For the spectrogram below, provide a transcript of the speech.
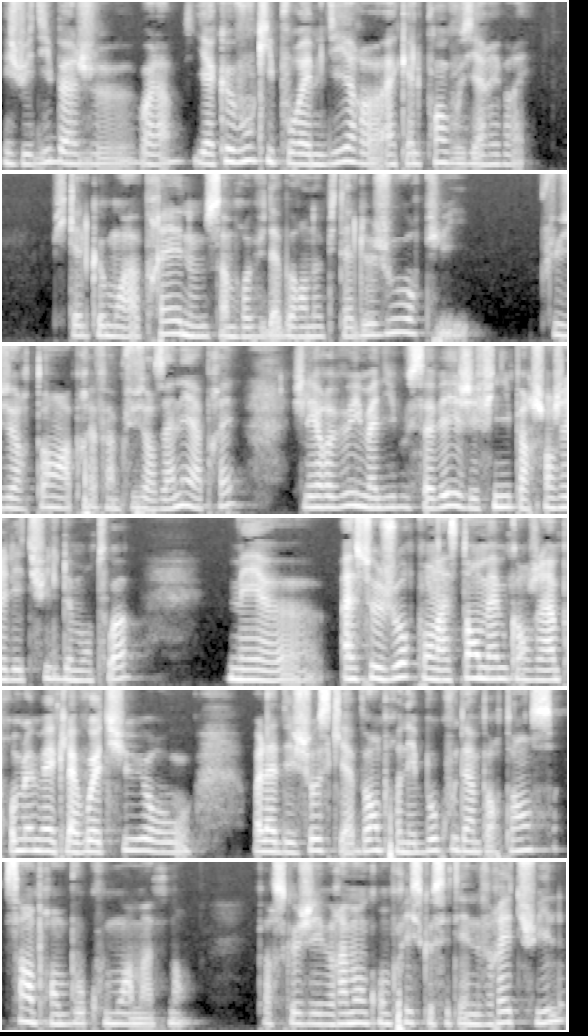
Et je lui ai dit, bah, je, voilà, il y a que vous qui pourrez me dire à quel point vous y arriverez. Puis quelques mois après, nous nous sommes revus d'abord en hôpital de jour, puis plusieurs temps après, enfin plusieurs années après, je l'ai revu, il m'a dit, vous savez, j'ai fini par changer les tuiles de mon toit, mais euh, à ce jour, pour l'instant, même quand j'ai un problème avec la voiture ou voilà des choses qui avant prenaient beaucoup d'importance, ça en prend beaucoup moins maintenant, parce que j'ai vraiment compris ce que c'était une vraie tuile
